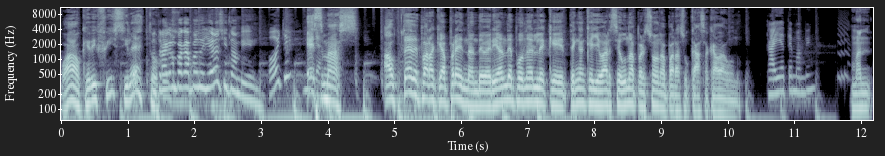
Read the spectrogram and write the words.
wow, qué difícil Lo esto. traigan para acá para New Jersey también. Oye, mira. Es más, a ustedes para que aprendan deberían de ponerle que tengan que llevarse una persona para su casa cada uno. Cállate, más bien. Man-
